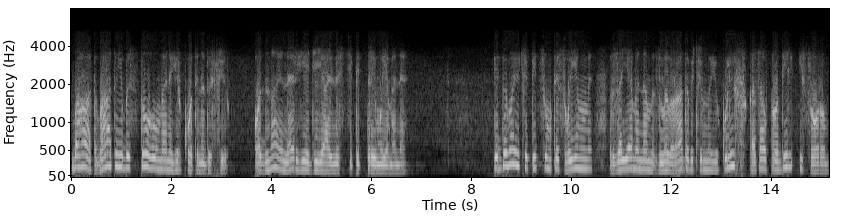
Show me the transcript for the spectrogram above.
Багато, багато і без того в мене гіркоти на душі. Одна енергія діяльності підтримує мене. Підбиваючи підсумки своїми взаєминам з Милорадовичівною, Куліш казав про біль і сором.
